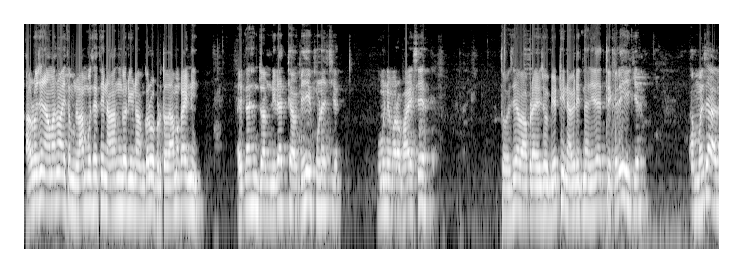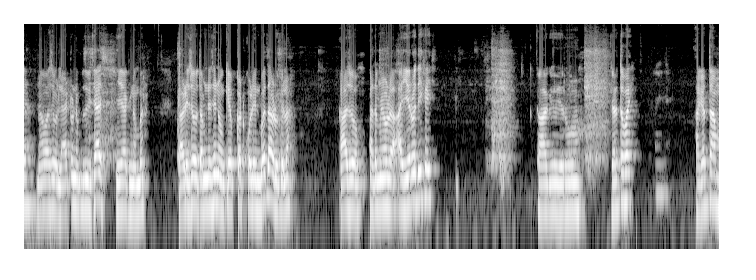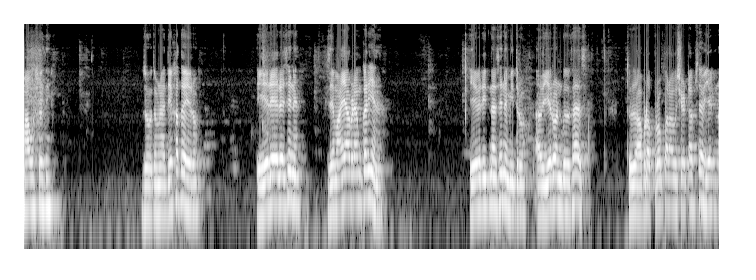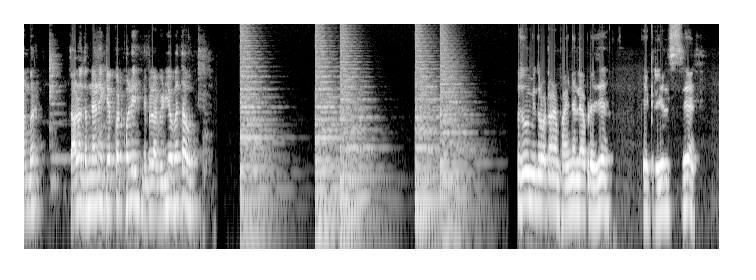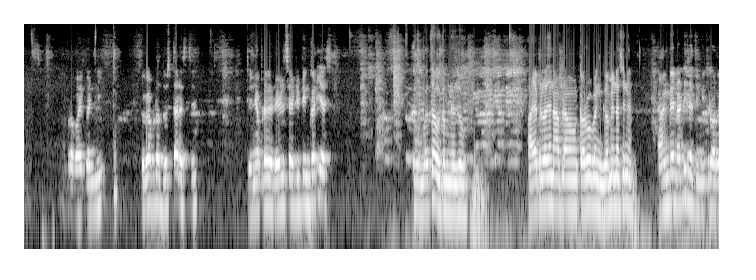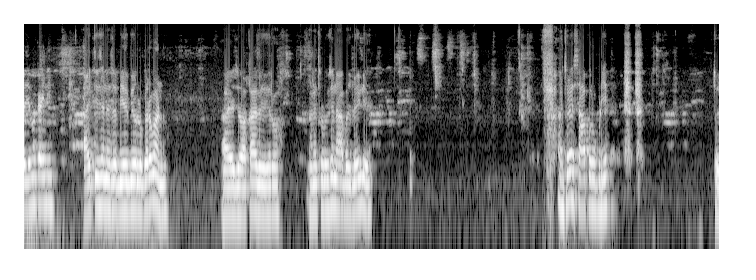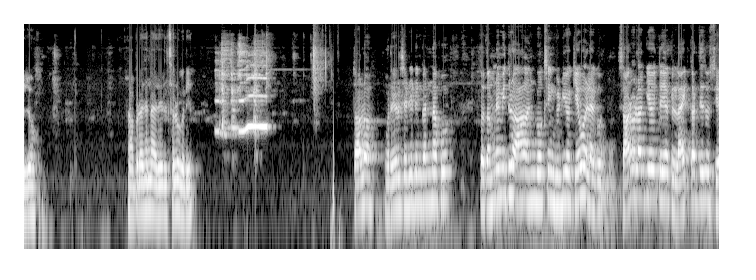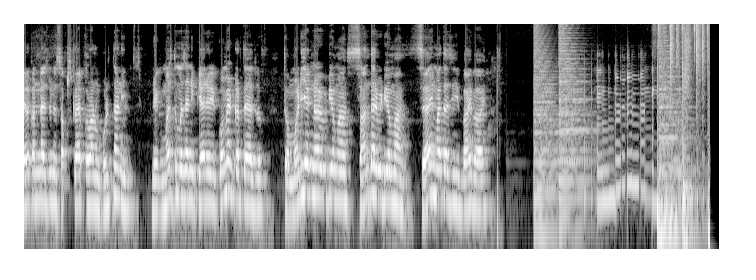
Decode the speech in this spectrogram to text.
આવડું છે ને, આમાં અહીં તમે લાંબુ થઈ થઈને આમ કર્યું આમ કરવો પડતો આમાં કાંઈ નહીં. આ રીતના છે ને, જો આમ નિરાશ થયા બે ખૂણે છીએ. હું ને મારો ભાઈ છે. તો છે આપણે જો બેઠીને આવી રીતના નિરાશથી કરી ગયા. આમ મજા આવે. નવા જો લાટું ને બધું થાય છે, એક નંબર. તાળી જો તમને છે ને, હું કેપકટ ખોલીને બતાડું પેલા. આ જો, આ તમને ઓલો આ યરો દેખાય? કા ગયો યરો કરતો ભાઈ? આ કરતો આ માઉસ હતી જો, તમને આ દેખાતો યરો એરે એરે છે ને, જેમ અહીંયા આપણે આમ કરીએ ને, એવી રીતના છે ને મિત્રો, આ યરો ને બધું થાય તો આપણો પ્રોપર આવું સેટઅપ છે, એક નંબર ચાલો તમને આને કેપકટ ખોલી, ને પેલા વીડિયો બતાવો. જો મિત્રો અટાણે ફાઇનલી આપણે છે એક રીલ્સ છે આપણા ભાઈબંધની તો કે આપણો દોસ્તાર જ છે તેને આપણે રીલ્સ એડિટિંગ કરીએ છીએ. તો હું બતાવું તમને જો. આ પેલા છે ને આપણે આમાં કરવો પણ ગમે ના છે ને. આંગળે નડી હતી મિત્રો હવે એમાં કાંઈ નહીં. આઈતી છે ને જો બે બે ઓલું કરવાનું. આ જો આખા ગયો અને થોડું છે ને આ બાજુ લઈ લે. આ જોઈએ સાપ ઉપડીએ તો જો, આપણે છે ને રીલ ચાલુ કરીએ. ચાલો, હું રીલ્સ એડિટિંગ કરી નાખું. તો તમને મિત્રો આ અનબોક્સિંગ વીડિયો કેવો લાગ્યો? સારો લાગ્યો હોય તો એક લાઇક કરી દેજો શેર કરી નાખજો ને સબસ્ક્રાઈબ કરવાનું ભૂલતા નહીં. ને એક મસ્ત મજાની પ્યારે એવી કોમેન્ટ કરતા રહેજો. તો મળીએ એક નવા વિડીયોમાં શાનદાર વિડીયોમાં જય માતાજી બાય બાય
